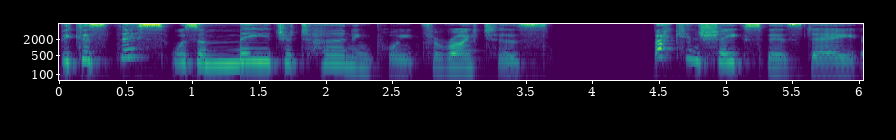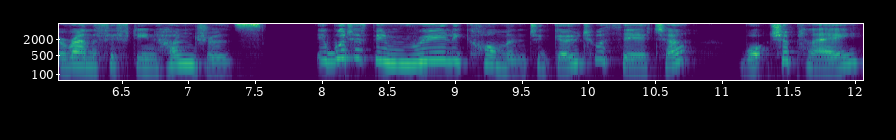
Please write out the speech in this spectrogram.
because this was a major turning point for writers. Back in Shakespeare's day, around the 1500s, it would have been really common to go to a theatre, watch a play,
